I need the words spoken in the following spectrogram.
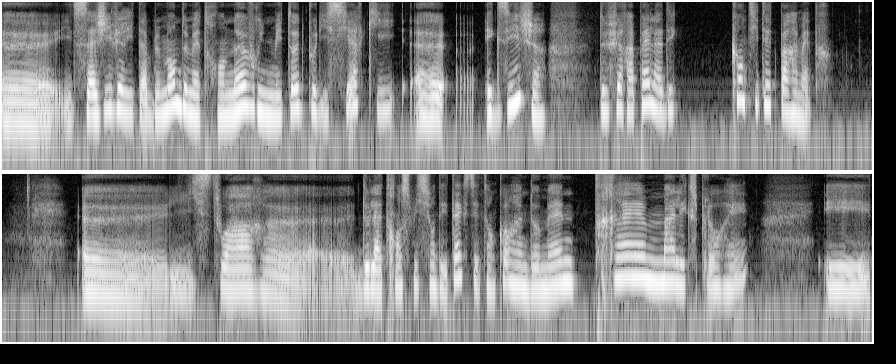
Euh, il s'agit véritablement de mettre en œuvre une méthode policière qui euh, exige de faire appel à des quantités de paramètres. Euh, l'histoire de la transmission des textes est encore un domaine très mal exploré et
